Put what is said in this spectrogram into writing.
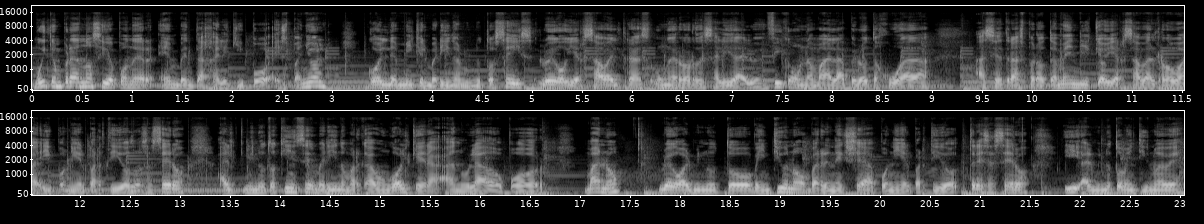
Muy temprano se iba a poner en ventaja el equipo español, gol de Mikel Merino al minuto 6, luego Yarzábal tras un error de salida del Benfica, una mala pelota jugada hacia atrás para Otamendi que Oyarzábal roba y ponía el partido 2 a 0. Al minuto 15 Merino marcaba un gol que era anulado por mano. Luego al minuto 21 Barrenechea ponía el partido 3 a 0 y al minuto 29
